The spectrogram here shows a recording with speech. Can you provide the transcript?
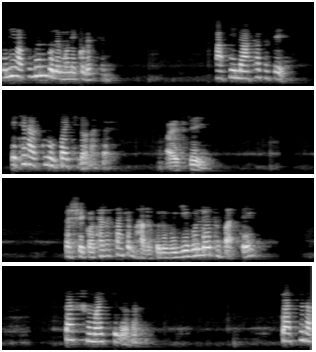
উনি অপমান বলে মনে করেছেন। আপনি না থাকাতে এছাড়া আর কোনো উপায় ছিল না স্যার। আই সি কথাটা তাকে ভালো করে বুঝিয়ে বললেও তো পারতে। তার সময় ছিল না। তাছাড়া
